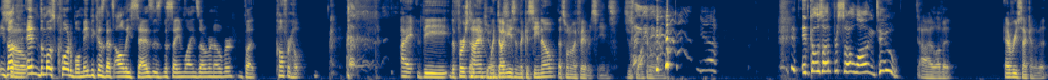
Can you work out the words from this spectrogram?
He's all, and the most quotable, maybe because that's all he says is the same lines over and over. But call for help. I the the first Dougie time when. Dougie's in the casino, that's one of my favorite scenes. He's just walking around. yeah, it, it goes on for so long too. I love it. Every second of it.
